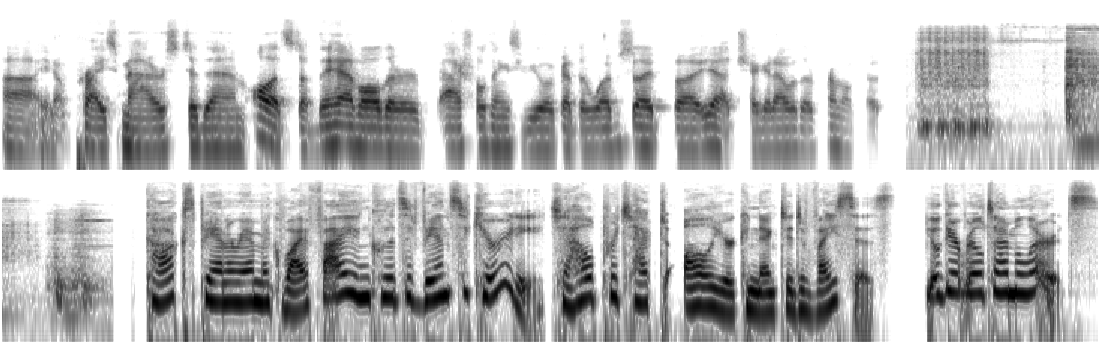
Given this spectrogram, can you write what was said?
Uh, you know, price matters to them. All that stuff. They have all their actual things if you look at their website. But yeah, check it out with our promo code. Cox Panoramic Wi Fi includes advanced security to help protect all your connected devices. You'll get real time alerts.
